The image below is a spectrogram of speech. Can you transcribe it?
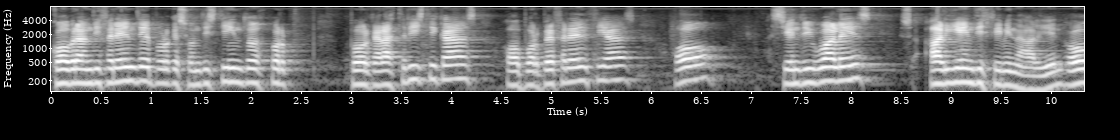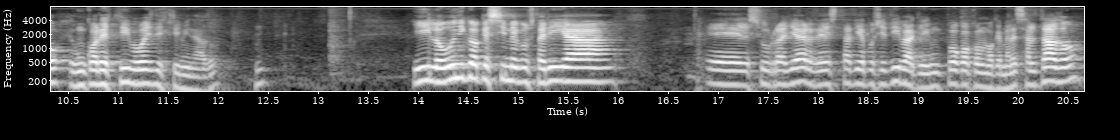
cobran diferente porque son distintos por, por características o por preferencias o siendo iguales alguien discrimina a alguien o un colectivo es discriminado. Y lo único que sí me gustaría eh, subrayar de esta diapositiva, que un poco como que me la he saltado,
